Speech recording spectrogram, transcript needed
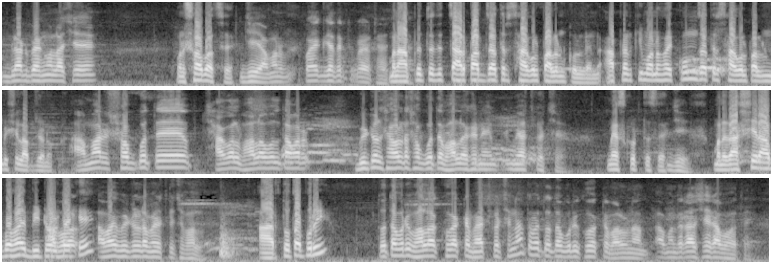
ব্লাড বেঙ্গল আছে। মানে সব আছে? জি আমার কয়েক জাতের মানে আপনি তো চার পাঁচ জাতের ছাগল পালন করলেন আপনার কি মনে হয় কোন জাতের ছাগল পালন বেশি লাভজনক? আমার সবগতে ছাগল ভালো বলতে আমার বিটল ছাগলটা সবগতে ভালো এখানে ম্যাচ করছে। ম্যাচ করতেছে? জি। মানে রাশিয়ার আবহাওয়ায় বিটলটাকে? আবার- বিটলটা ম্যাচ করছে ভালো। আর তোতাপুরি? তোতাপুরি ভালো খুব একটা ম্যাচ করছে না তবে তোতাপুরি খুব একটা ভালো না আমাদের রাজশাহীর আবহাওয়াতে।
